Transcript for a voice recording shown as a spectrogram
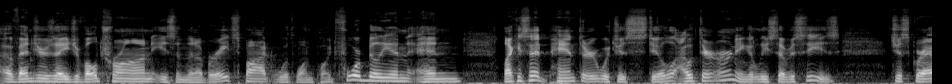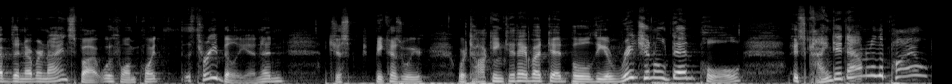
Avengers Age of Ultron is in the number eight spot with 1.4 billion. And like I said, Panther, which is still out there earning, at least overseas, just grabbed the number nine spot with 1.3 billion. And just because we're we're talking today about Deadpool, the original Deadpool is kind of down in the pile.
